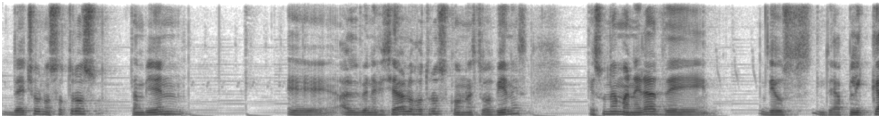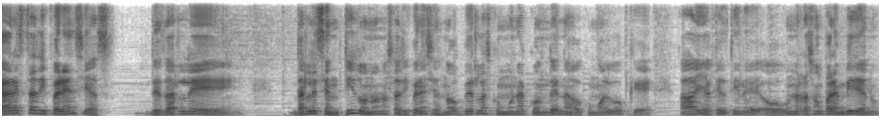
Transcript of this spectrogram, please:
de hecho nosotros también, eh, al beneficiar a los otros con nuestros bienes, es una manera de, de, aplicar estas diferencias, de darle, darle sentido ¿no? a nuestras diferencias, no verlas como una condena o como algo que, ay, aquel tiene, o una razón para envidia, ¿no?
